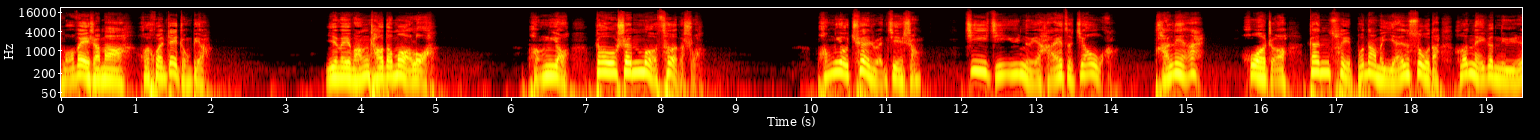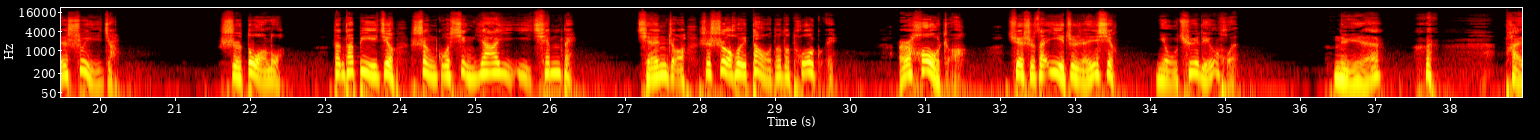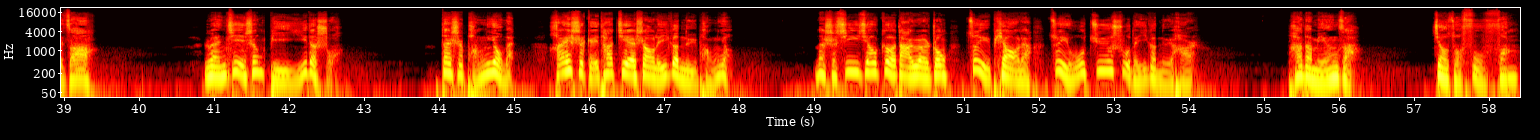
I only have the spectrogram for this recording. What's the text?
我为什么会患这种病？因为王朝的没落。朋友高深莫测地说。朋友劝阮晋生积极与女孩子交往、谈恋爱，或者干脆不那么严肃的和哪个女人睡一觉。是堕落，但他毕竟胜过性压抑一千倍。前者是社会道德的脱轨，而后者却是在抑制人性、扭曲灵魂。女人，哼，太脏。阮晋生鄙夷地说。但是朋友们还是给他介绍了一个女朋友，那是西郊各大院中最漂亮、最无拘束的一个女孩，她的名字。叫做傅芳。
